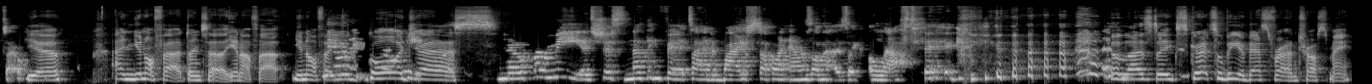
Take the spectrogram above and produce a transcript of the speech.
So yeah. And you're not fat. Don't say that. You're not fat. You're not fat. you're gorgeous. No, for me, it's just nothing fits. I had to buy stuff on Amazon that was like elastic. elastic skirts will be your best friend. Trust me.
